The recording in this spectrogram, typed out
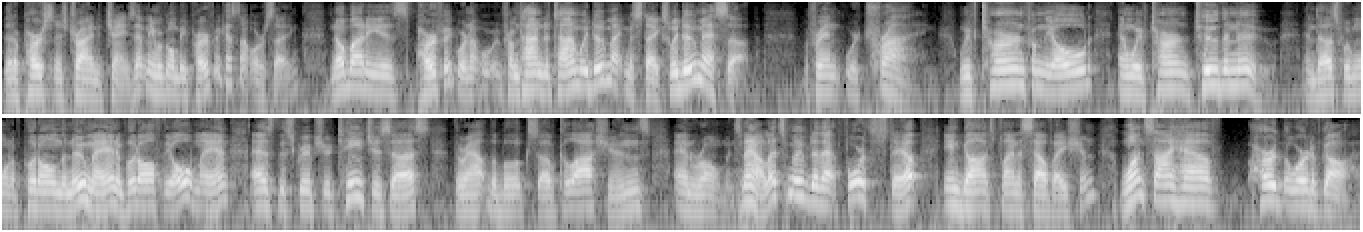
that a person is trying to change. Does that mean we're going to be perfect? That's not what we're saying. Nobody is perfect. We're not, from time to time, we do make mistakes. We do mess up. But friend, we're trying. We've turned from the old and we've turned to the new. And thus we want to put on the new man and put off the old man as the Scripture teaches us throughout the books of Colossians and Romans. Now, let's move to that fourth step in God's plan of salvation. Once I have heard the Word of God,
